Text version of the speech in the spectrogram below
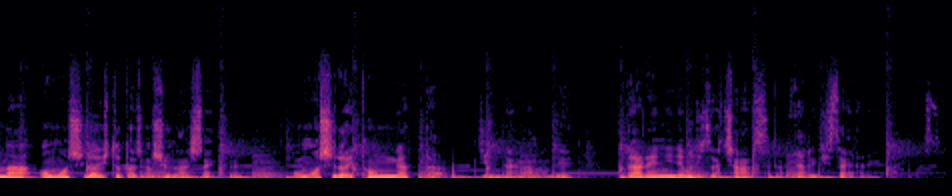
な面白い人たちの集団にしたいんですね。面白いとんがった人材なので誰にでも実はチャンスがやる気さえあればあります。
